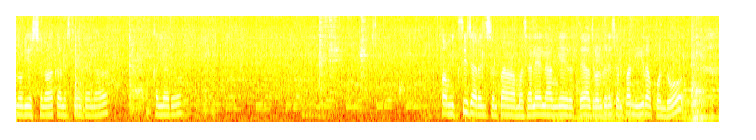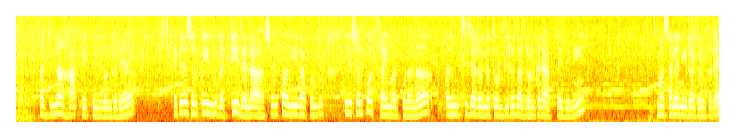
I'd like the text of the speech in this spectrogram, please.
ನೋಡಿ, ಎಷ್ಟು ಚೆನ್ನಾಗಿ ಕಾಣಿಸ್ತಾ ಇದೆಯಲ್ಲ ಕಲ್ಲರು ಮಿಕ್ಸಿ ಜಾರಲ್ಲಿ ಸ್ವಲ್ಪ ಮಸಾಲೆ ಎಲ್ಲ ಹಂಗೆ ಇರುತ್ತೆ. ಅದರೊಳಗಡೆ ಸ್ವಲ್ಪ ನೀರು ಹಾಕ್ಕೊಂಡು ಅದನ್ನು ಹಾಕಬೇಕು ಇದ್ರೊಳಗಡೆ. ಯಾಕೆಂದರೆ ಸ್ವಲ್ಪ ಇದು ಗಟ್ಟಿ ಇದೆಯಲ್ಲ, ಸ್ವಲ್ಪ ನೀರು ಹಾಕ್ಕೊಂಡು ಇದು ಸ್ವಲ್ಪ ಹೊತ್ತು ಫ್ರೈ ಮಾಡ್ಕೊಡೋಣ. ಅದು ಮಿಕ್ಸಿ ಜಾರೆಲ್ಲ ತೊಳೆದಿರೋದು ಅದರೊಳಗಡೆ ಹಾಕ್ತಾಯಿದ್ದೀನಿ ಮಸಾಲೆ ನೀರು ಅದ್ರೊಳಗಡೆ.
